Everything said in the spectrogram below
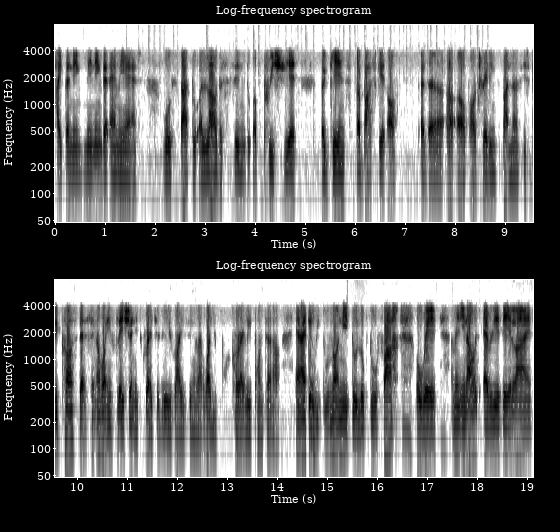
tightening, meaning that MAS will start to allow the Sing to appreciate against a basket of uh, the uh, of our trading partners is because that Singapore inflation is gradually rising, like what you correctly pointed out. And I think we do not need to look too far away. I mean, in our everyday life,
